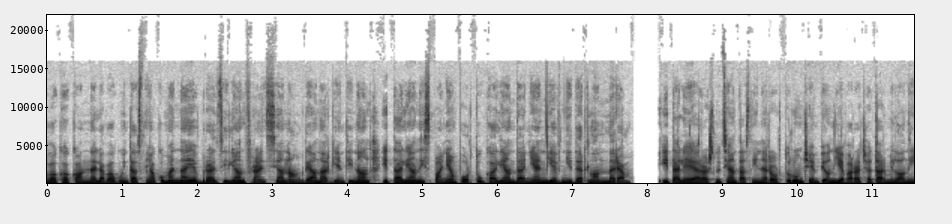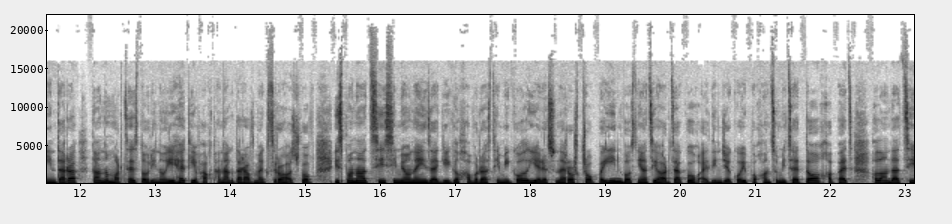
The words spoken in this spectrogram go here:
հավաքականն է, լավագույն տասնյակում են նաև Բրազիլիան, Ֆրանսիան, Անգլիան, Արգենտինան, Իտալիան, Իսպանիան, Պորտուգալիան, Դանիան եւ Նիդերլանդները։ Իտալիայի առաջնության 19-րդ տուրում չեմպիոն եւ առաջատար Միլանի Ինտերը տանը մրցեց Տորինոյի հետ եւ հաղթանակ դարավ 1-0 հաշվով։ Իսպանացի Սիմեոնե Ինզագի գլխավորած թիմի գոլը 30-րդ րոպեին բոսնիացի հարձակվող Էդին Ջեկոյի փոխանցումից հետո խփեց հոլանդացի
